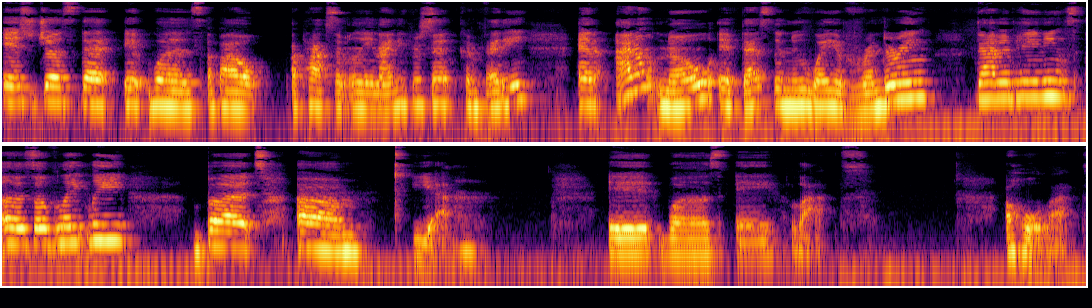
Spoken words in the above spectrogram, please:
It's just that it was about approximately 90% confetti. And I don't know if that's the new way of rendering diamond paintings as of lately, but um, yeah, it was a lot, a whole lot.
